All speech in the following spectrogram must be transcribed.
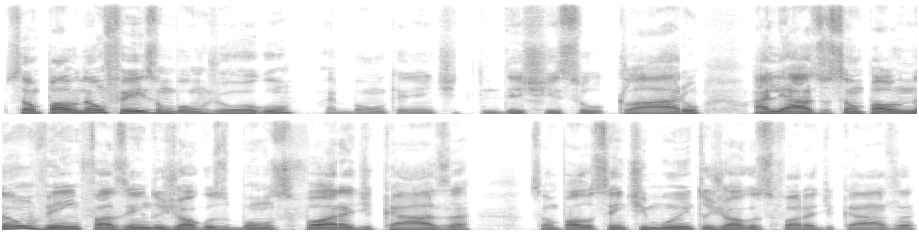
São Paulo não fez um bom jogo, é bom que a gente deixe isso claro. Aliás, o São Paulo não vem fazendo jogos bons fora de casa. São Paulo sente muitos jogos fora de casa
